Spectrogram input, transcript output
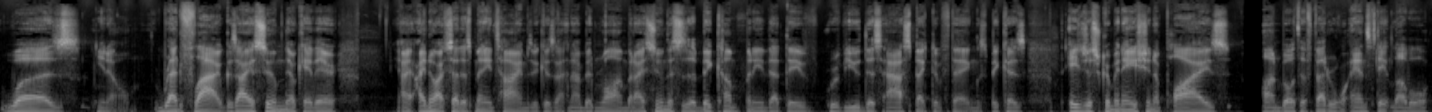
was you know red flag because I assumed okay they're. I, I know I've said this many times because and I've been wrong, but I assume this is a big company that they've reviewed this aspect of things because age discrimination applies on both a federal and state level.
